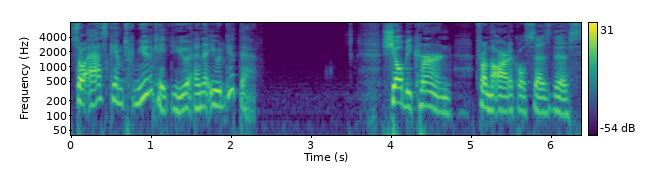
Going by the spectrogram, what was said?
So ask him to communicate to you and that you would get that. Shelby Kern from the article says this.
